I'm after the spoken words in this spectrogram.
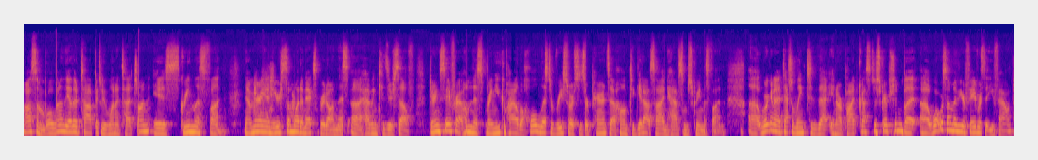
Awesome. Well, one of the other topics we want to touch on is screenless fun. Now, Marianne, you're somewhat an expert on this, uh, having kids yourself. During Safer at Home this spring, you compiled a whole list of resources for parents at home to get outside and have some screenless fun. Uh, we're going to attach a link to that in our podcast description, but uh, what were some of your favorites that you found?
